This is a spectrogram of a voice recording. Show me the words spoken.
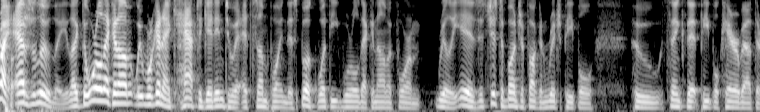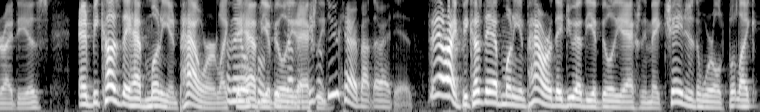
Right, absolutely. Like the World Economic, we- we're gonna have to get into it at some point in this book. What the World Economic Forum really is? It's just a bunch of fucking rich people who think that people care about their ideas, and because they have money and power, like And they, all have the ability to other. actually. People do care about their ideas. They're right because they have money and power. They do have the ability to actually make changes in the world, but like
